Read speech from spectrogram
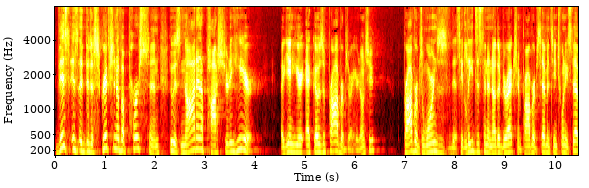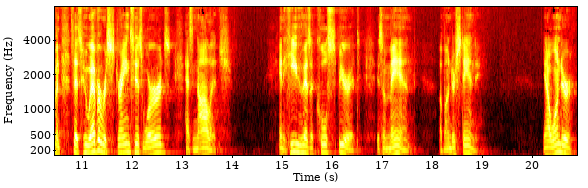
This is the description of a person who is not in a posture to hear. Again, hear echoes of Proverbs right here, don't you? Proverbs warns us of this. He leads us in another direction. Proverbs 17 27 says, Whoever restrains his words has knowledge, and he who has a cool spirit is a man of understanding. You know, I wonder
